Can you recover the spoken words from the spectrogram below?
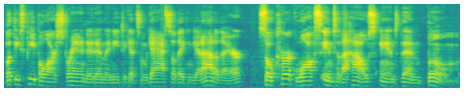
but these people are stranded and they need to get some gas so they can get out of there. So Kirk walks into the house and then boom.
